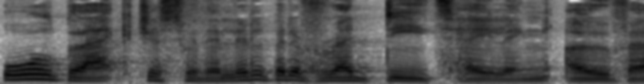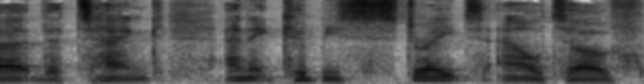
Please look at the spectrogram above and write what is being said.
all black, just with a little bit of red detailing over the tank, and it could be straight out of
